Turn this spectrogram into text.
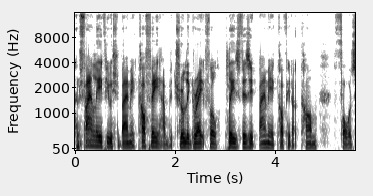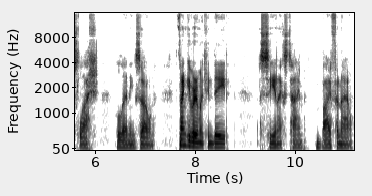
And finally, if you wish to buy me a coffee, I'd be truly grateful. Please visit buymeacoffee.com forward slash learning zone. Thank you very much indeed. See you next time. Bye for now.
